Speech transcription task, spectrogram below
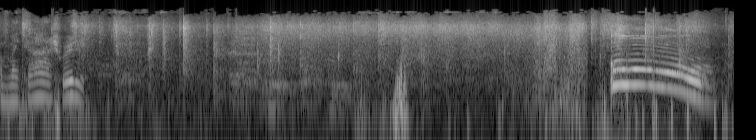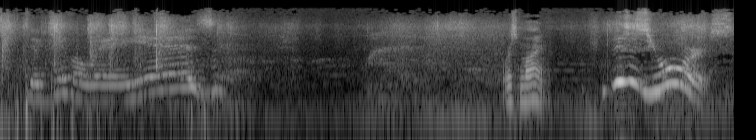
Oh my gosh, where is it? Boom! The giveaway is. Where's mine? This is yours.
